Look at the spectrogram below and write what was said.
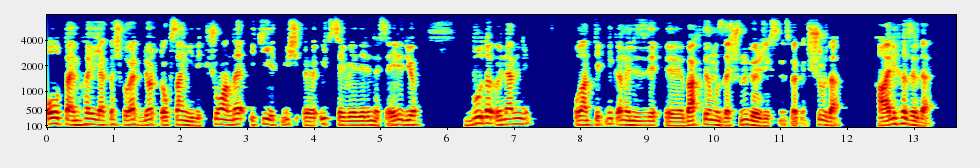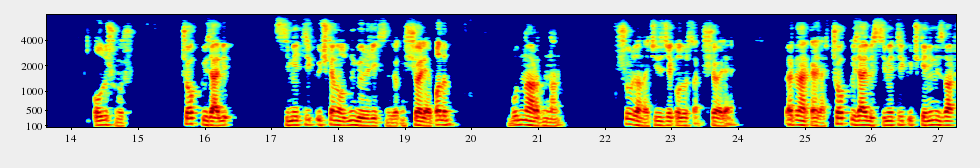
all time high yaklaşık olarak 4.97. Şu anda 2.73 seviyelerinde seyrediyor. Burada önemli olan teknik analizi e, baktığımızda şunu göreceksiniz. Bakın şurada hali hazırda oluşmuş çok güzel bir simetrik üçgen olduğunu göreceksiniz. Bakın şöyle yapalım. Bunun ardından şuradan da çizecek olursak şöyle. Bakın arkadaşlar çok güzel bir simetrik üçgenimiz var.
